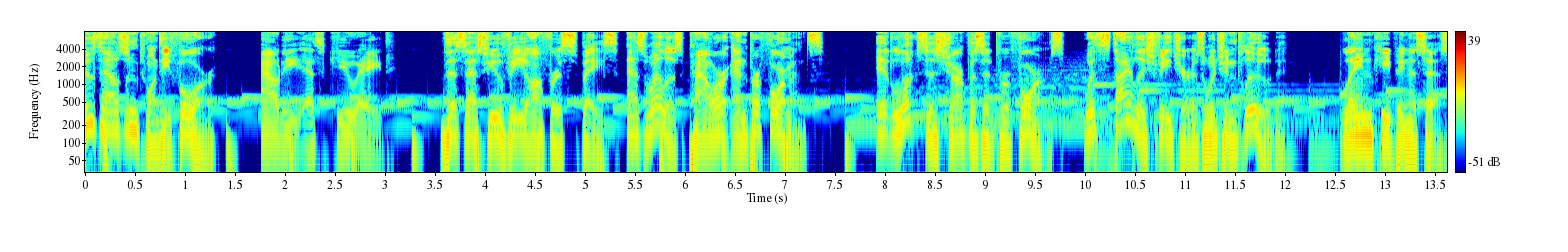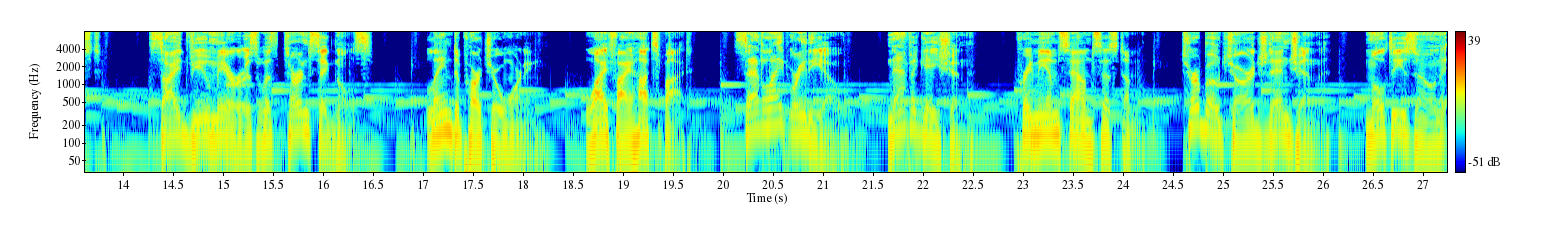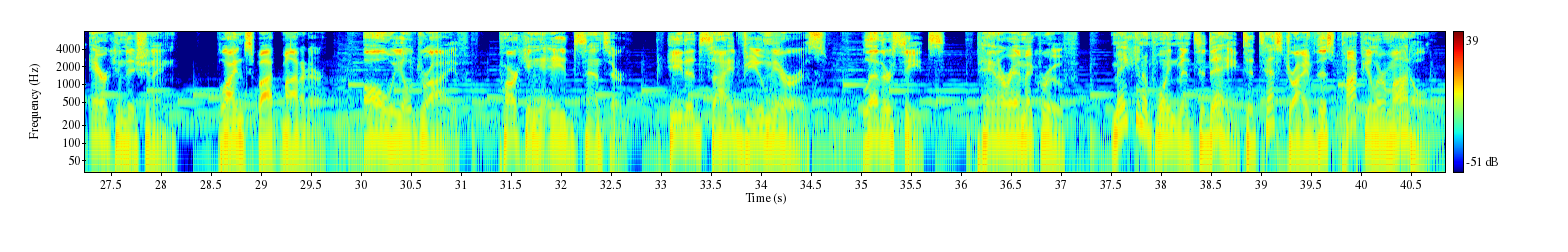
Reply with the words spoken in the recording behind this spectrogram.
2024 Audi SQ8. This SUV offers space as well as power and performance. It looks as sharp as it performs, with stylish features which include lane keeping assist, side view mirrors with turn signals, lane departure warning, Wi-Fi hotspot, satellite radio, navigation, premium sound system, turbocharged engine, multi-zone air conditioning, blind spot monitor, all-wheel drive, parking aid sensor, heated side view mirrors, leather seats, panoramic roof. Make an appointment today to test drive this popular model.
